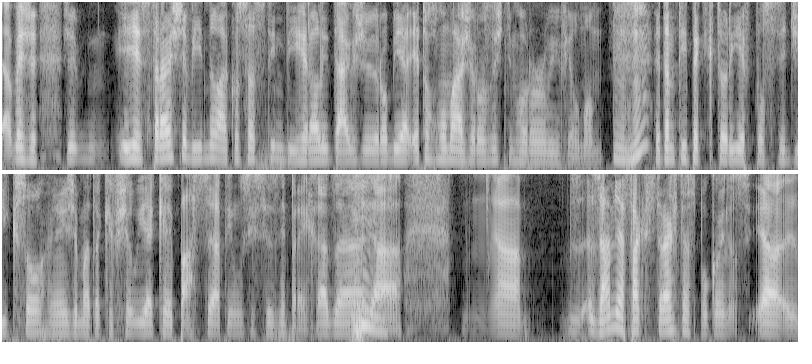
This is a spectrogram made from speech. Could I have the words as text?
a vieš, že, že je strašne vidno, ako sa s tým vyhrali tak, že robia, je to homáž rozličným hororovým filmom. Mm-hmm. Je tam typek, ktorý je v podstate Jigsaw, hej, že má také všelijaké pasce a ty musíš sa z ne prechádzať a, a za mňa fakt strašná spokojnosť. Ja,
